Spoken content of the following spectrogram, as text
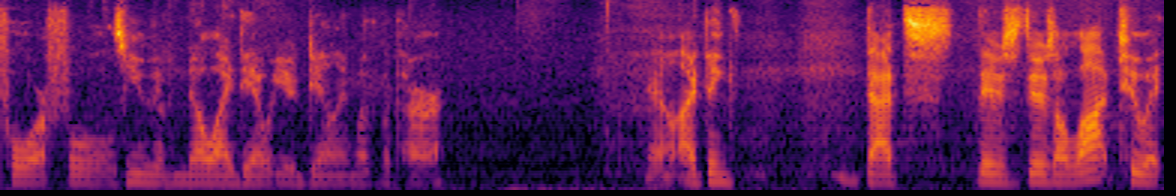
poor fools, you have no idea what you're dealing with with her." You know, I think that's there's there's a lot to it.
